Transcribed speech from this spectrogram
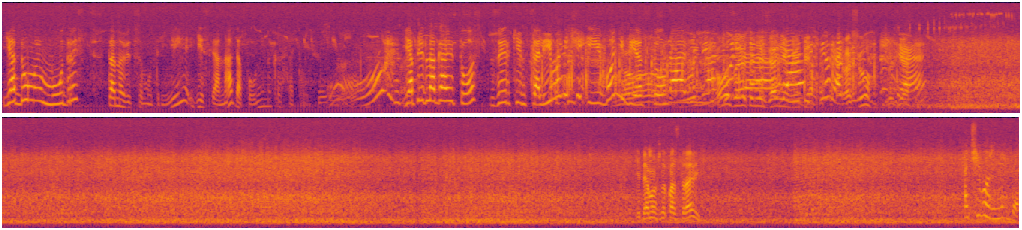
Я думаю, мудрость становится мудрее, если она дополнена красотой. Я предлагаю тост за Иркин Салимовича и его невесту. Ну, за это нельзя не выпить. Прошу, друзья. Тебя можно поздравить? А чего же нельзя?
